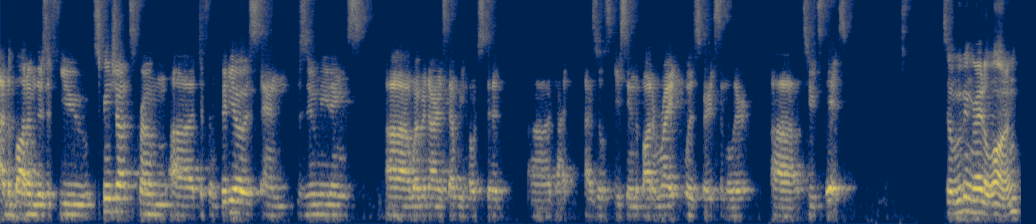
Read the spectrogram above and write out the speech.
at the bottom, there's a few screenshots from uh, different videos and Zoom meetings, uh, webinars that we hosted uh, that, as you'll, you see in the bottom right, was very similar uh, to today's. So moving right along,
